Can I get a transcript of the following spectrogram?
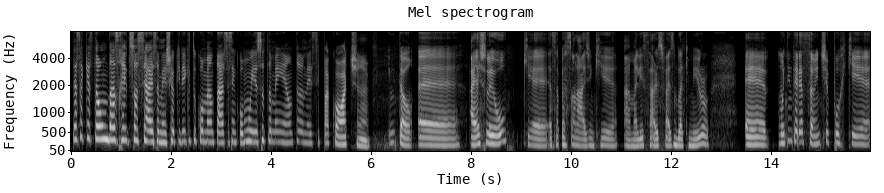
Tem essa questão das redes sociais também, acho que eu queria que tu comentasse, assim, como isso também entra nesse pacote, né? Então, é... a Ashley O, que é essa personagem que a Miley Cyrus faz no Black Mirror, é muito interessante porque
